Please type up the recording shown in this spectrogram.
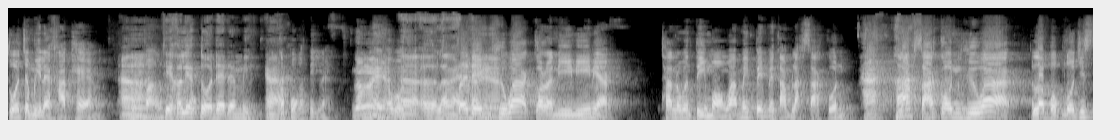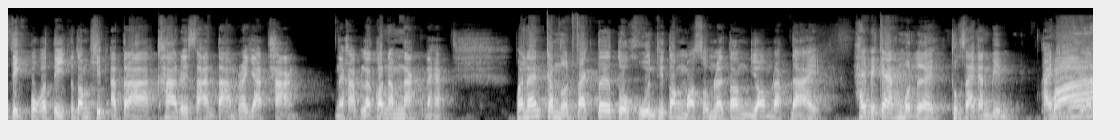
ตั๋วจะมีราคาแพงอ่าผมว่าที่เขาเรียกตัวไดนามิกอ่าก็ปกติไหมแล้วไงก็ปกติอะเออแล้วไงประเด็นคือว่ากรณีนี้เนี่ยท่านรัฐมนตรีมองว่าไม่เป็นไปตามหลักสากลฮะหลักสากลคือว่าระบบโลจิสติกปกติจะต้องคิดอัตราค่าโดยสารตามระยะทางนะครับ แล้วก็น้ำหนักนะฮะ เพราะฉะนั้นกำหนด factor ตัวคูณที่ต้องเหมาะสมและต้องยอมรับได้ ให้ไปแก้ทั้งหมดเลยทุกสายการบินภายในหว้านึ่งเดือน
